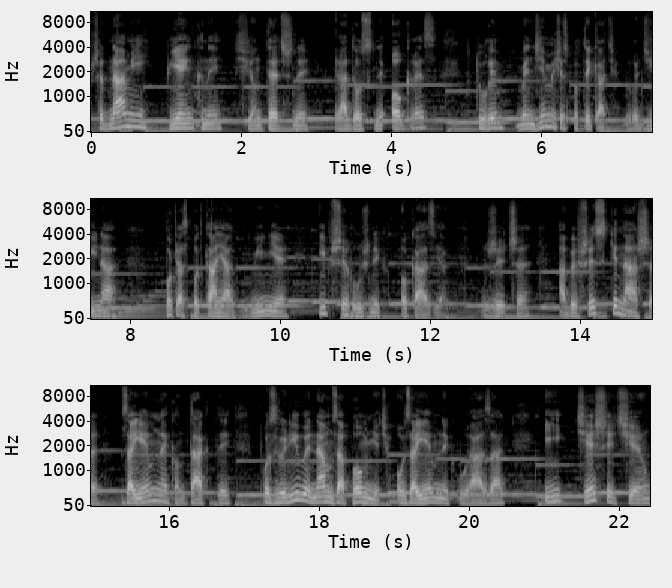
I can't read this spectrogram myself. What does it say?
Przed nami piękny, świąteczny, radosny okres, którym będziemy się spotykać w rodzinach, podczas spotkania w gminie i przy różnych okazjach. Życzę, aby wszystkie nasze wzajemne kontakty pozwoliły nam zapomnieć o wzajemnych urazach i cieszyć się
